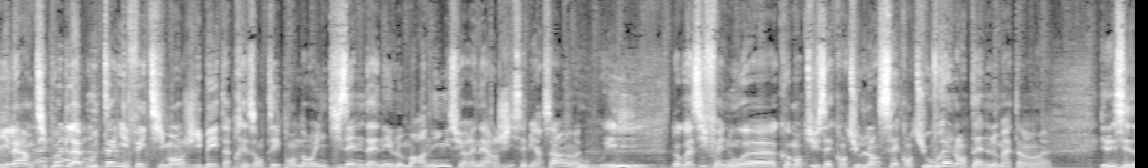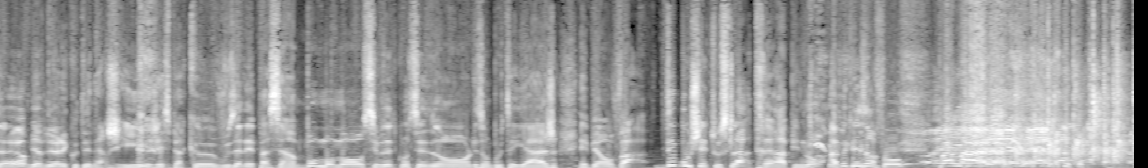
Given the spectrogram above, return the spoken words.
Il a un petit peu de la bouteille, effectivement. JB t'a présenté pendant une dizaine d'années le morning sur Énergie, c'est bien ça hein Oui. Donc vas-y, fais-nous euh, comment tu faisais quand tu lançais, quand tu ouvrais l'antenne le matin euh Il est 6h, bienvenue à l'écoute d'énergie et j'espère que vous allez passer un bon moment si vous êtes coincé dans les embouteillages. Eh bien, on va déboucher tout cela très rapidement avec les infos. Pas mal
